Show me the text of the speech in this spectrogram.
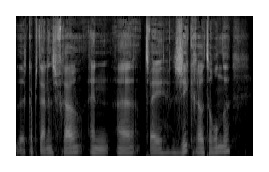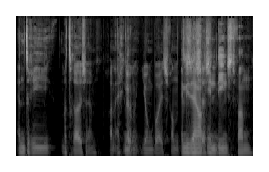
de kapitein en zijn vrouw, en eh, twee ziek grote honden en drie matrozen. Gewoon echt Ja. jong, young boys van En die zijn al 16. in dienst van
